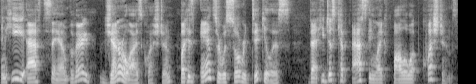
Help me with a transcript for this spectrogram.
and he asked Sam a very generalized question, but his answer was so ridiculous that he just kept asking like follow up questions.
